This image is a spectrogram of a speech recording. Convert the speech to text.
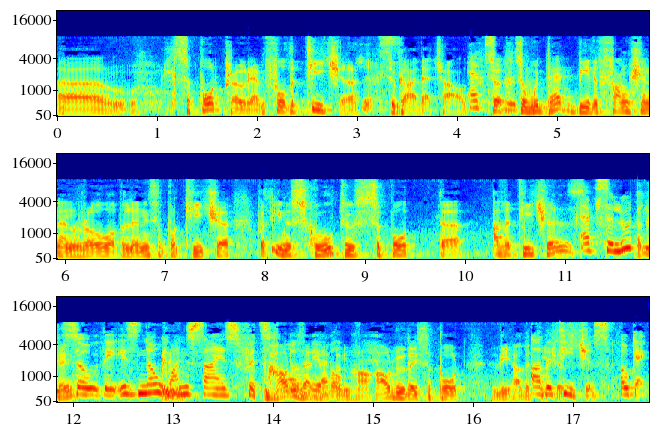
um, support program for the teacher Yes. to guide that child. So, Absolutely. so would that be the function and role of a learning support teacher within a school to support the other teachers? Absolutely. Okay. So there is no one size fits all How does that level. happen? How, how do they support the other, Other teachers? teachers. Okay,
